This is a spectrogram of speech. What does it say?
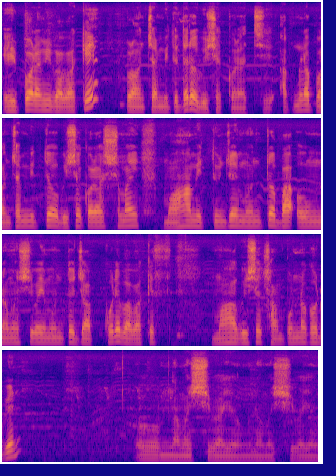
এরপর আমি বাবাকে পঞ্চামৃত দ্বারা অভিষেক করাচ্ছি। আপনারা পঞ্চামৃত অভিষেক করার সময় মহামৃত্যুঞ্জয় মন্ত্র বা ওং নমঃ শিবায় মন্ত্র জপ করে বাবাকে মহাভিষেক সম্পন্ন করবেন। ওম নমঃ শিবায় ওং নমঃ শিবায় ওং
